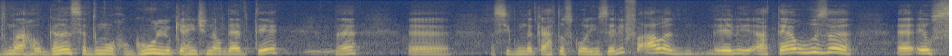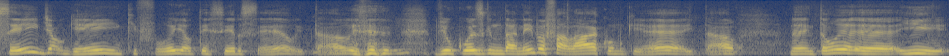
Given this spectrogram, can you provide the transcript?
de, uma arrogância, de um orgulho que a gente não deve ter. Uhum. Né, é, a segunda carta aos Coríntios, ele fala, ele até usa, é, eu sei de alguém que foi ao terceiro céu e tal, uhum. viu coisas que não dá nem para falar como que é e tal. Né? Então, é, é, e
